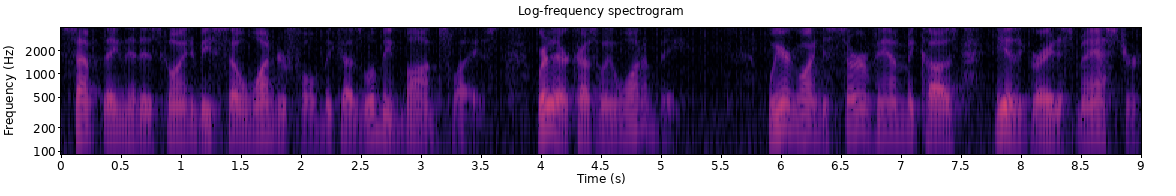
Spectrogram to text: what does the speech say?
something that is going to be so wonderful because we'll be bond slaves. We're there because we want to be. We are going to serve him because he is the greatest master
